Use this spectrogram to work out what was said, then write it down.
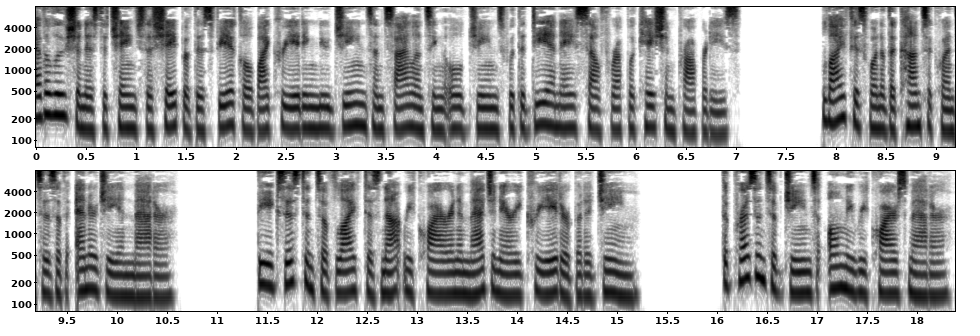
Evolution is to change the shape of this vehicle by creating new genes and silencing old genes with the DNA self replication properties. Life is one of the consequences of energy and matter. The existence of life does not require an imaginary creator but a gene. The presence of genes only requires matter.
